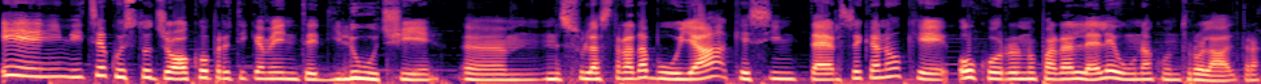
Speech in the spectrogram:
E inizia questo gioco praticamente di luci ehm, sulla strada buia che si intersecano, che o corrono parallele una contro l'altra.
